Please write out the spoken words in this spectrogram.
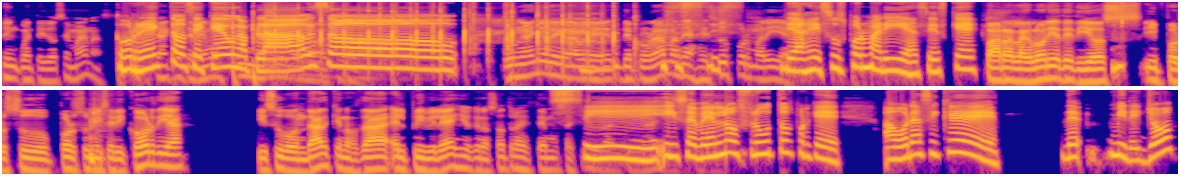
52 semanas. Correcto, o sea que, un aplauso. Un año de, de, programas de A Jesús por María. De A Jesús por María, así es que... Para la gloria de Dios y por su, por su misericordia y su bondad que nos da el privilegio que nosotros estemos aquí. Sí, y se ven los frutos porque ahora sí que, de, mire, yo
